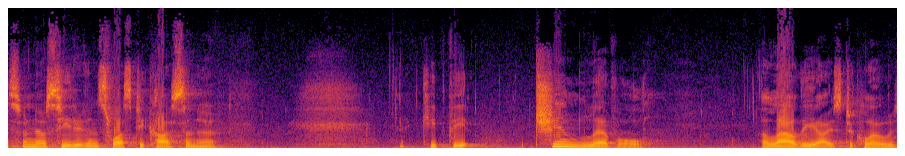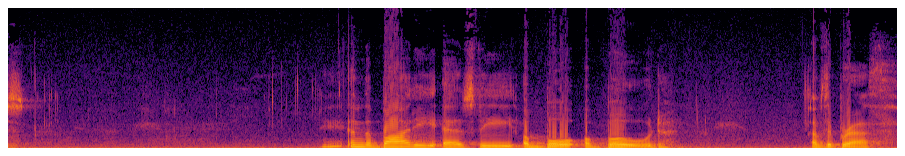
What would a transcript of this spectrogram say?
so now seated in swastikasana, keep the chin level, allow the eyes to close. And the body as the abo- abode of the breath,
